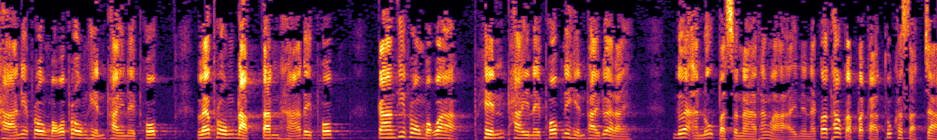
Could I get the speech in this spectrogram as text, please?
ถาเนี่ยพระองค์บอกว่าพระองค์เห็นภัยในภพและพระองค์ดับตันหาได้ภพการที่พระองค์บอกว่าเห็นภัยในภพนี่เห็นภัยด้วยอะไร ด้วยอนุปัสนาทั้งหลายเนี่ยนะก็เท่ากับประกาศทุกขสัจจะ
